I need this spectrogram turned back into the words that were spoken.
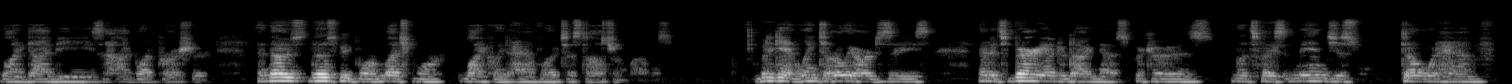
like diabetes and high blood pressure. And those those people are much more likely to have low testosterone levels. But again, linked to early heart disease, and it's very underdiagnosed because let's face it, men just don't want to have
